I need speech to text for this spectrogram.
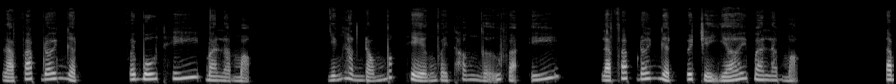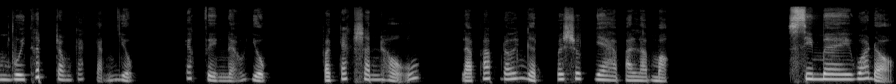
là pháp đối nghịch với bố thí ba la mật. Những hành động bất thiện về thân ngữ và ý là pháp đối nghịch với trì giới ba la mật. Tâm vui thích trong các cảnh dục, các phiền não dục và các sanh hữu là pháp đối nghịch với xuất gia ba la mật. Si mê quá độ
